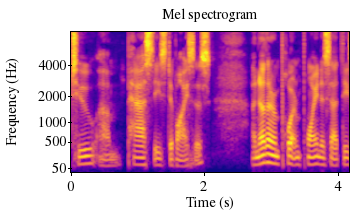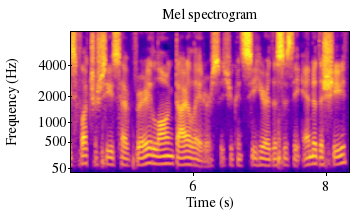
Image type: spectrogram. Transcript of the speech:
to um, pass these devices. Another important point is that these flexor sheaths have very long dilators. As you can see here, this is the end of the sheath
